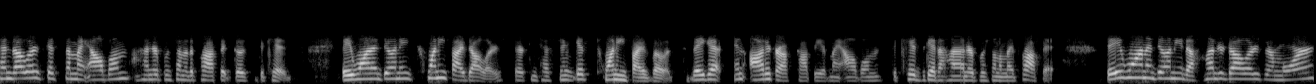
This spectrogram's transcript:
$10 gets them my album. 100% of the profit goes to the kids. They want to donate $25. Their contestant gets 25 votes. They get an autographed copy of my album. The kids get 100% of my profit. They want to donate a $100 or more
